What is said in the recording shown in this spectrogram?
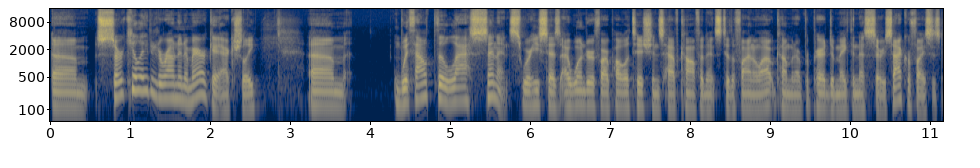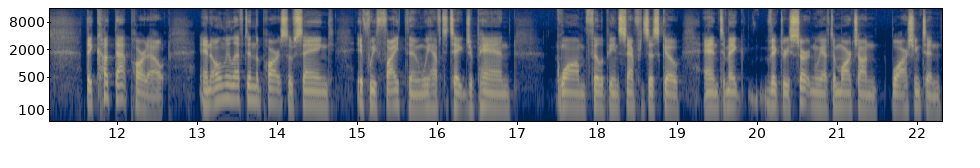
um, circulated around in america actually um, without the last sentence where he says i wonder if our politicians have confidence to the final outcome and are prepared to make the necessary sacrifices they cut that part out and only left in the parts of saying if we fight them we have to take japan guam philippines san francisco and to make victory certain we have to march on washington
